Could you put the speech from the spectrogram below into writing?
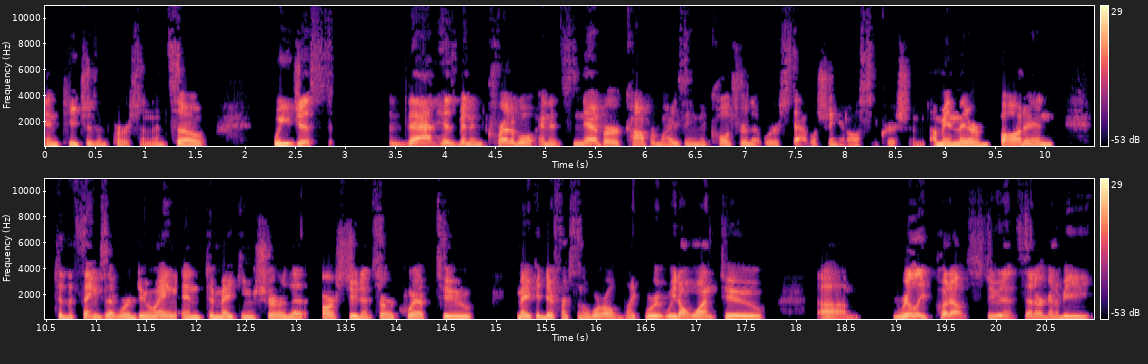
and teaches in person. And so we just, that has been incredible and it's never compromising the culture that we're establishing at Austin Christian. I mean, they're bought in to the things that we're doing and to making sure that our students are equipped to make a difference in the world. Like we're, we do not want to um, really put out students that are going to be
